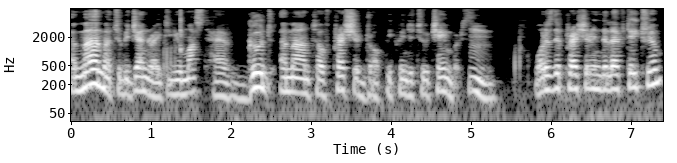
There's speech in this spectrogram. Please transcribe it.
a murmur to be generated, you must have good amount of pressure drop between the two chambers. Mm. What is the pressure in the left atrium?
